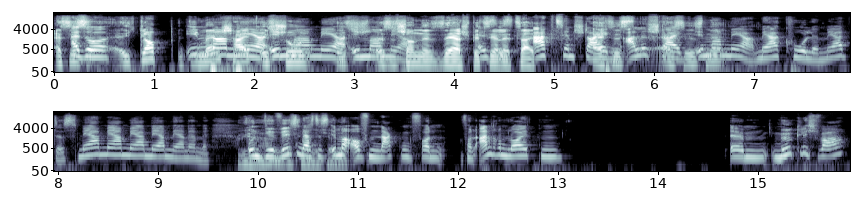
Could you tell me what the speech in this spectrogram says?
es ist, Also, ich glaube, die immer Menschheit mehr, ist immer schon, mehr, ist, immer es ist mehr. schon eine sehr spezielle ist, Zeit. Aktien steigen, ist- alles es steigt, ist immer eine- mehr, mehr Kohle, mehr das, mehr, mehr, mehr, mehr, mehr, mehr, mehr. Und wir wissen, das dass es immer auf dem Nacken von, von anderen Leuten ähm, möglich war.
